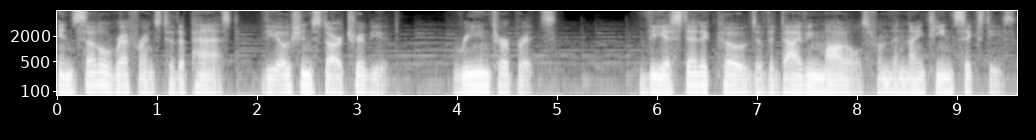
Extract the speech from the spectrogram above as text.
In subtle reference to the past, the Ocean Star Tribute reinterprets the aesthetic codes of the diving models from the 1960s.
